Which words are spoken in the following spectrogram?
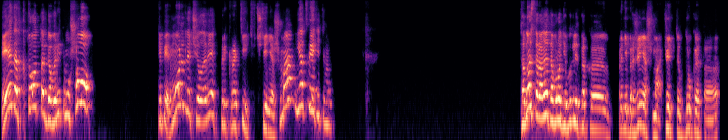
И этот кто-то говорит ему шалом. Теперь, может ли человек прекратить чтение шма и ответить ему? С одной стороны, это вроде выглядит как э, пренебрежение шма. Что ты вдруг это...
